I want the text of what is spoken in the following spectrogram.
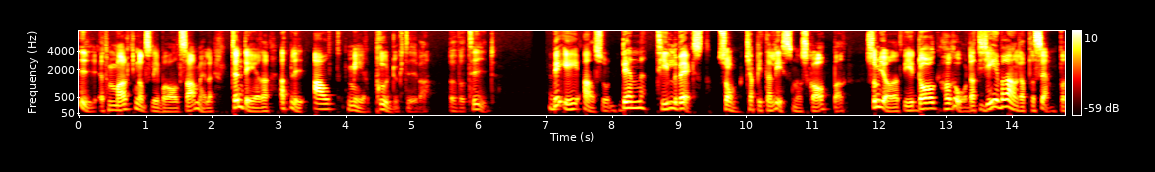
i ett marknadsliberalt samhälle tenderar att bli allt mer produktiva över tid. Det är alltså den tillväxt som kapitalismen skapar som gör att vi idag har råd att ge varandra presenter,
